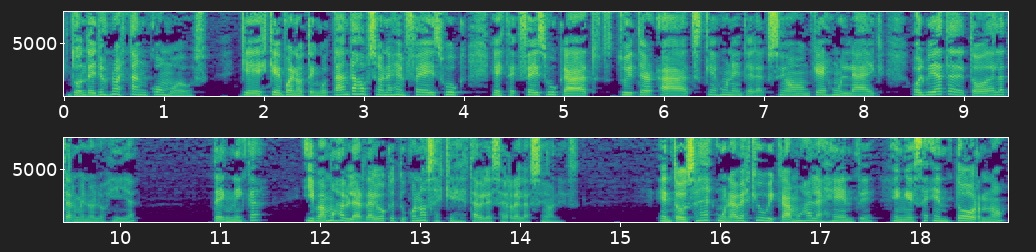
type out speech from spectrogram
donde ellos no están cómodos, que es que, bueno, tengo tantas opciones en Facebook, este, Facebook Ads, Twitter Ads, que es una interacción, que es un like. Olvídate de toda la terminología técnica y vamos a hablar de algo que tú conoces, que es establecer relaciones. Entonces, una vez que ubicamos a la gente en ese entorno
